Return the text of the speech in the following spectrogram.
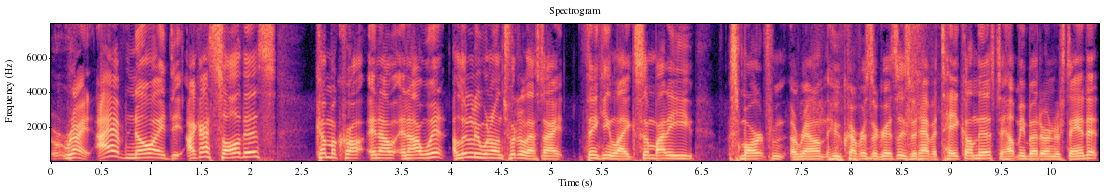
Right. I have no idea. Like I saw this come across, and I and I went. I literally went on Twitter last night thinking like somebody smart from around who covers the Grizzlies would have a take on this to help me better understand it.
